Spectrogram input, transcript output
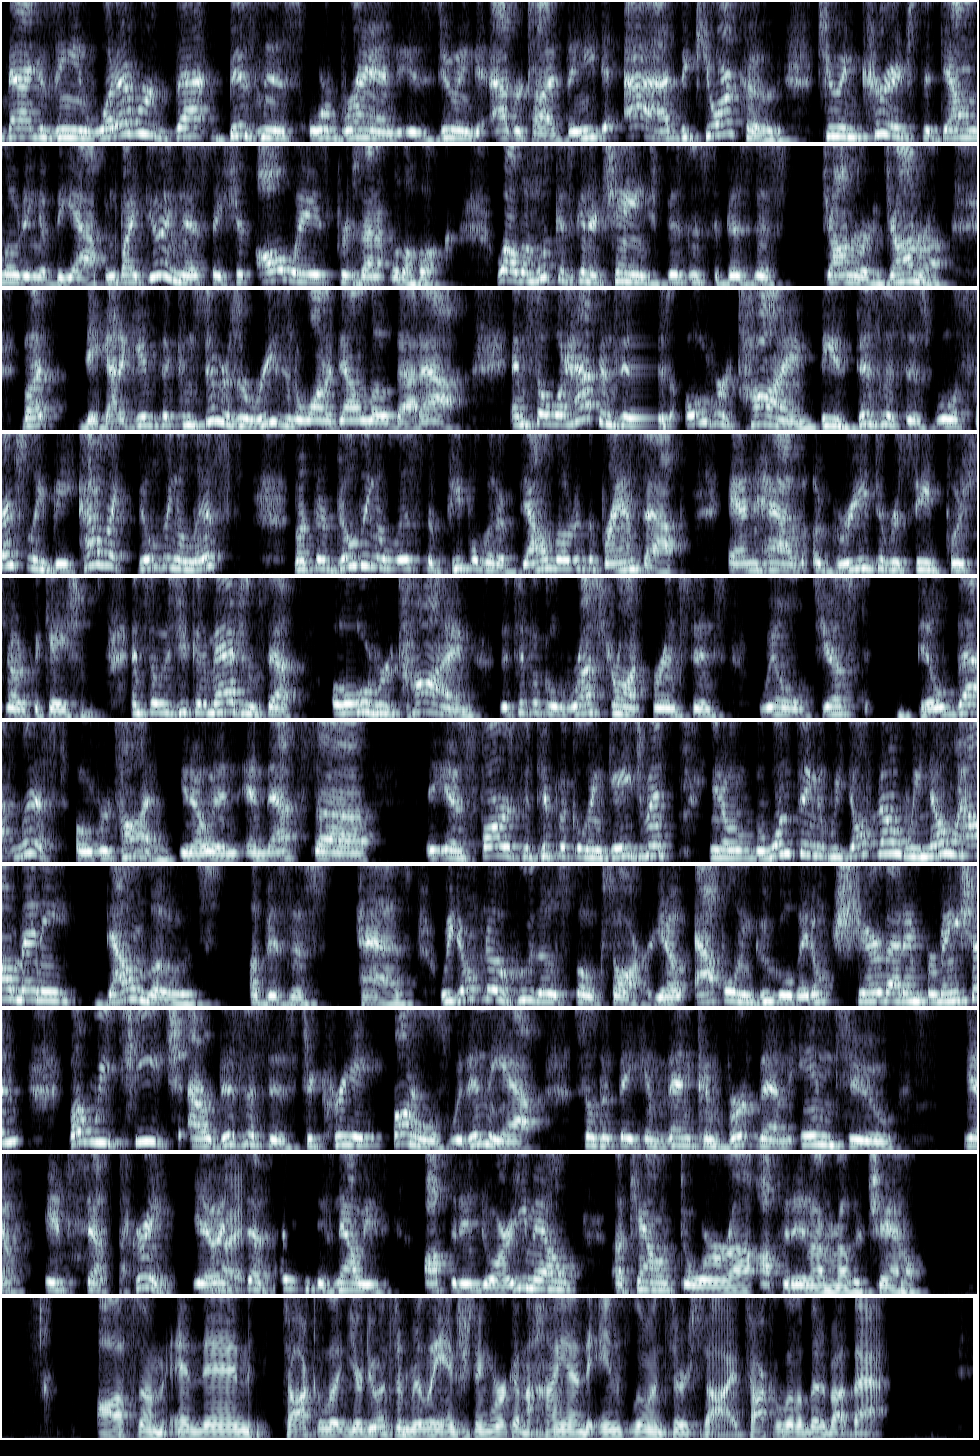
magazine, whatever that business or brand is doing to advertise, they need to add the QR code to encourage the downloading of the app. And by doing this, they should always present it with a hook. Well, the hook is going to change business to business, genre to genre, but they got to give the consumers a reason to want to download that app. And so what happens is over time, these businesses will essentially be kind of like building a list, but they're building a list of people that have downloaded the brand's app and have agreed to receive push notifications. And so as you can imagine, Seth, over time, the typical restaurant, for instance, will just build that list over time, you know, and, and that's, uh, as far as the typical engagement, you know, the one thing that we don't know, we know how many downloads a business has. We don't know who those folks are. You know, Apple and Google, they don't share that information, but we teach our businesses to create funnels within the app so that they can then convert them into, you know, it's Seth Greene. You know, right. it's Seth Greene because now he's opted into our email account or uh, opted in on another channel. Awesome. And then talk a little, you're doing some really interesting work on the high end influencer side. Talk a little bit about that.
